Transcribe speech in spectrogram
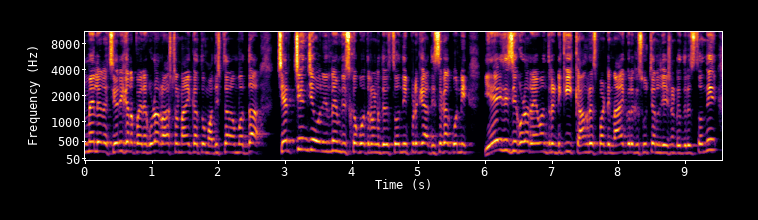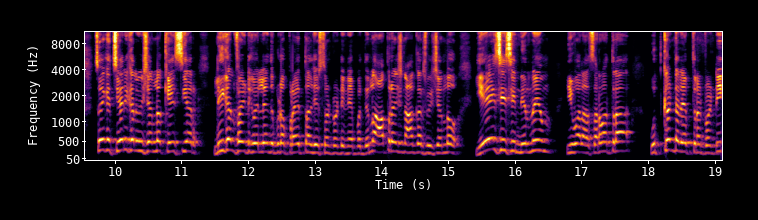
ఎమ్మెల్యేల చేరికలపైన కూడా రాష్ట్ర నాయకత్వం అధిష్టానం వద్ద చర్చించి ఓ నిర్ణయం తీసుకోబోతున్నట్లు తెలుస్తోంది. ఇప్పటికే ఆ దిశగా కొన్ని ఏఐసిసి కూడా రేవంత్ రెడ్డికి కాంగ్రెస్ పార్టీ నాయకులకి సూచనలు చేసినట్టు తెలుస్తుంది. సో ఇక చేరికల విషయంలో కేసీఆర్ లీగల్ ఫైట్కి వెళ్ళేందుకు కూడా ప్రయత్నాలు చేస్తున్నటువంటి నేపథ్యంలో ఆపరేషన్ ఆకర్ష్ విషయంలో ఏఐసిసి నిర్ణయం ఇవాళ సర్వత్రా ఉత్కంఠ రేపుతున్నటువంటి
